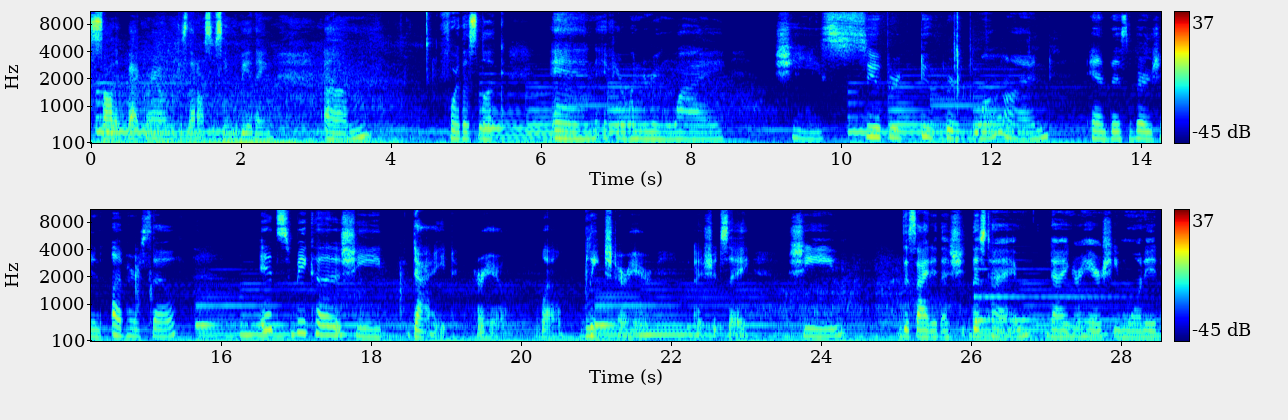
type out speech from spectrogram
solid background because that also seemed to be a thing um, for this look. And if you're wondering why she's super duper blonde in this version of herself, it's because she dyed her hair. Well, bleached her hair, I should say. She decided that she, this time, dyeing her hair, she wanted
